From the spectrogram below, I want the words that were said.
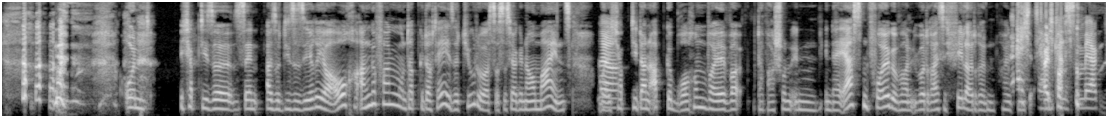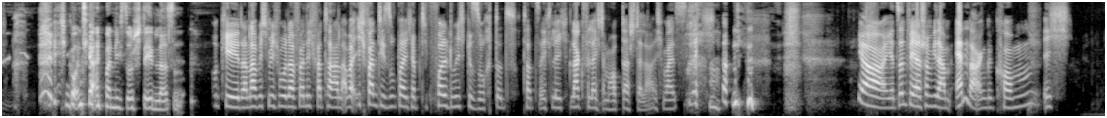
Und ich habe diese Sen also diese Serie auch angefangen und habe gedacht: „Hey, The Tudors, das ist ja genau meins.“ Aber ich Ja. habe die dann abgebrochen, weil wa da war schon in in der ersten Folge waren über 30 Fehler drin, halt, die Echt? ich Die habe ich gar nicht so bemerkt. ich konnte die einfach nicht so stehen lassen. Okay, dann habe ich mich wohl da völlig vertan. Aber ich fand die super. Ich habe die voll durchgesuchtet, tatsächlich. Lag vielleicht am Hauptdarsteller, ich weiß es nicht. Ah. Ja, jetzt sind wir ja schon wieder am Ende angekommen. Ich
